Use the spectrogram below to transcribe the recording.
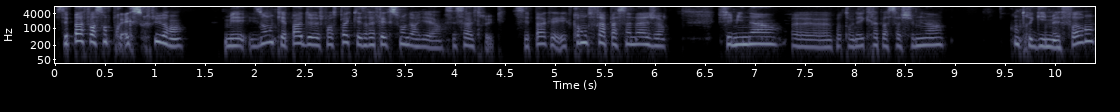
C'est pas forcément pour exclure, hein, mais disons qu'il a pas de, je pense pas qu'il y ait de réflexion derrière. C'est ça le truc. C'est pas quand on fait un personnage féminin, euh, quand on écrit un personnage féminin entre guillemets fort,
